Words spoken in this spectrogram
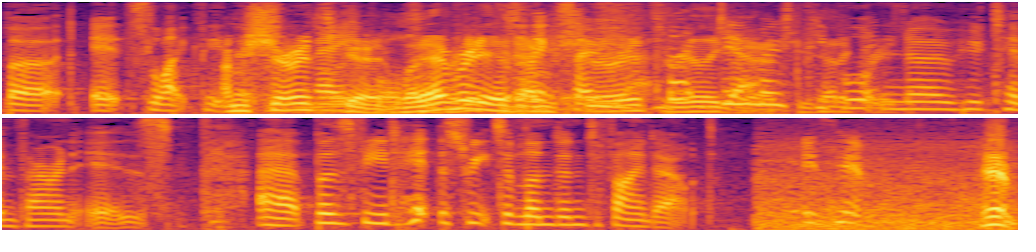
but it's likely I'm sure it's good. Whatever it is, I'm so. sure it's but really do good. most people know who Tim Farron is? Uh, BuzzFeed hit the streets of London to find out. It's him. Him?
